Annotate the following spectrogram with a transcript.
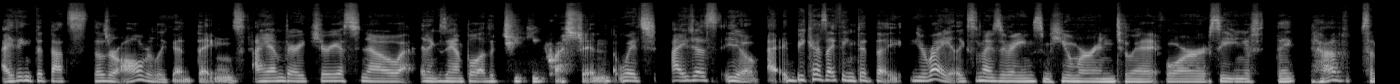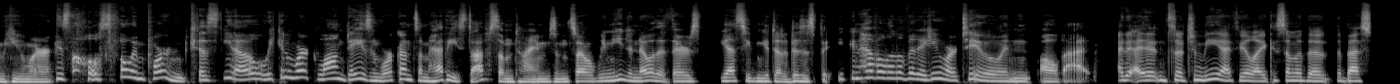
I think that that's, those are all really good things. I am very curious to know an example of a cheeky question, which I just, you know, because I think that the, you're right. Like sometimes bringing some humor into it or seeing if they have some humor is also important because, you know, we can work long days and work on some heavy stuff sometimes. And so we need to know that there's yes, you can get out of business, but you can have a little bit of humor too and all that. And, and, so to me, I feel like some of the the best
